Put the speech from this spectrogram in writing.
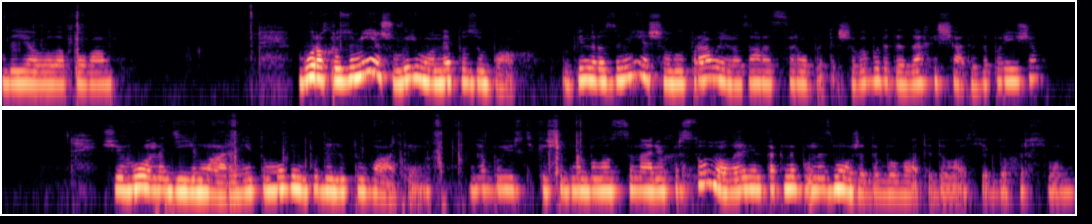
Диявола по вам. Ворог розуміє, що ви йому не по зубах. Він розуміє, що ви правильно зараз це робите, що ви будете захищати Запоріжжя, що його надії марні, тому він буде лютувати. Я боюсь тільки, щоб не було сценарію Херсону, але він так не, не зможе добивати до вас, як до Херсону.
